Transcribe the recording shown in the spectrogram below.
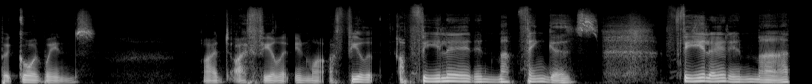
but God wins. I, I feel it in my I feel it I feel it in my fingers, feel it in my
